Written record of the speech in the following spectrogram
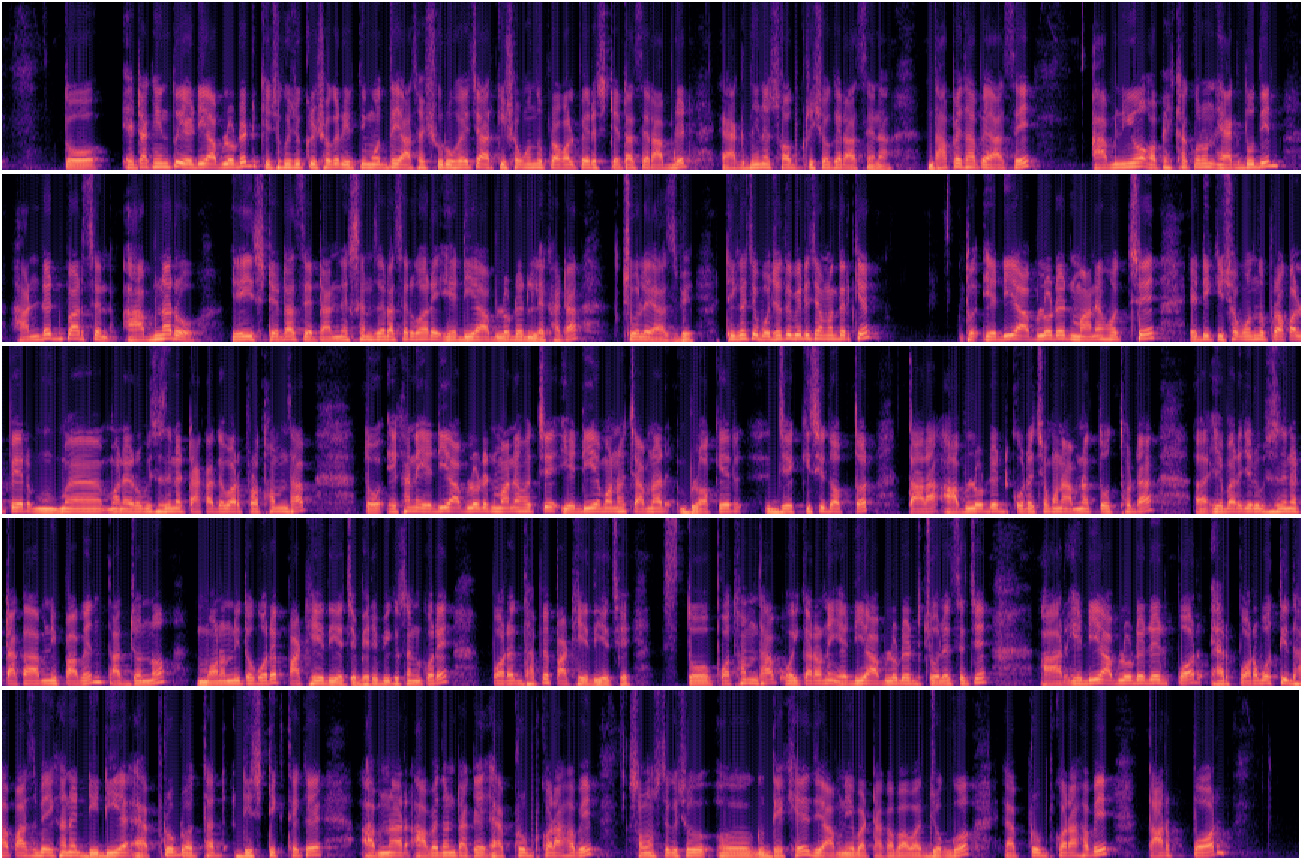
তো এটা কিন্তু এডি আপলোডেড কিছু কিছু কৃষকের ইতিমধ্যেই আসা শুরু হয়েছে। আর কৃষক বন্ধু প্রকল্পের স্ট্যাটাসের আপডেট একদিনে সব কৃষকের আসে না। ধাপে ধাপে আসে। আপনিও অপেক্ষা করুন এক, দুদিন। হান্ড্রেড পারসেন্ট আপনারও এই স্ট্যাটাসে ট্রানজ্যাকশন স্ট্যাটাসের ঘরে এডিয়া আপলোডেড লেখাটা চলে আসবে। ঠিক আছে? বোঝাতে পেরেছি আমাদেরকে তো এডি আপলোডেড মানে হচ্ছে এটি কৃষকবন্ধু প্রকল্পের মানে রবি সিজনের টাকা দেওয়ার প্রথম ধাপ। তো এখানে এডি আপলোডেড মানে হচ্ছে এডিএ মানে হচ্ছে আপনার ব্লকের যে কৃষি দপ্তর, তারা আপলোডেড করেছে মানে আপনার তথ্যটা। এবারে যে রবি সিজনের টাকা আপনি পাবেন, তার জন্য মনোনীত করে পাঠিয়ে দিয়েছে ভেরিফিকেশন করে পরের ধাপে পাঠিয়ে দিয়েছে। তো প্রথম ধাপ ওই কারণে এডিএ আপলোডেড চলে এসেছে। আর এডিএ আপলোডেডের পর, এর পরবর্তী ধাপ আসবে এখানে ডিডিএ অ্যাপ্রুভড অর্থাৎ ডিস্ট্রিক্ট থেকে আপনার আবেদনটাকে অ্যাপ্রুভড করা হবে। সমস্ত কিছু দেখে যে আপনি এবার টাকা পাওয়ার যোগ্য অ্যাপ্রুভ করা হবে। তারপর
